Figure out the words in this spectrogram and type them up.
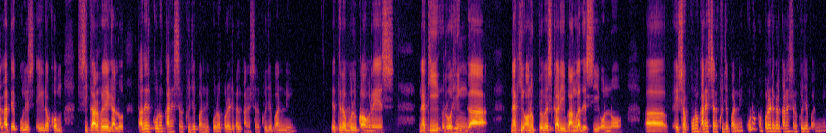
আঘাতে পুলিশ এই রকম শিকার হয়ে গেল, তাদের কোনো কানেকশন খুঁজে পাননি? কোনো পলিটিক্যাল কানেকশন খুঁজে পাননি? যে তৃণমূল কংগ্রেস নাকি রোহিঙ্গা নাকি অনুপ্রবেশকারী বাংলাদেশি অন্য এইসব কোনো কানেকশন খুঁজে পাননি? কোনো পলিটিক্যাল কানেকশন খুঁজে পাননি?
